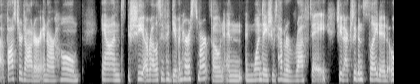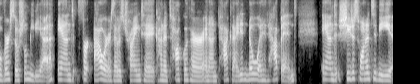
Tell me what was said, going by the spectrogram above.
uh, foster daughter in our home and she a relative had given her a smartphone and and one day she was having a rough day she had actually been slighted over social media and for hours i was trying to kind of talk with her and unpack that i didn't know what had happened and she just wanted to be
